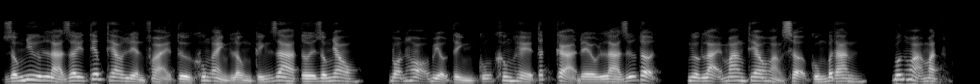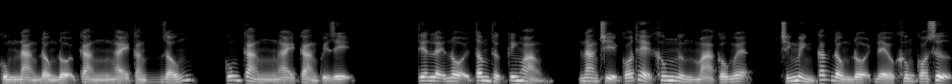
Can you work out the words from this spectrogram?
giống như là dây tiếp theo liền phải từ khung ảnh lồng kính ra tới giống nhau, bọn họ biểu tình cũng không hề tất cả đều là dữ tợn, ngược lại mang theo hoảng sợ cùng bất an, bức họa mặt cùng nàng đồng đội càng ngày càng giống, cũng càng ngày càng quỷ dị. Tiên lệ nội tâm thực kinh hoàng, nàng chỉ có thể không ngừng mà cầu nguyện, chính mình các đồng đội đều không có sự.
